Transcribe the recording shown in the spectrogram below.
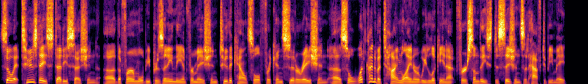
So, at Tuesday's study session, uh, the firm will be presenting the information to the council for consideration. Uh, so, what kind of a timeline are we looking at for some of these decisions that have to be made?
